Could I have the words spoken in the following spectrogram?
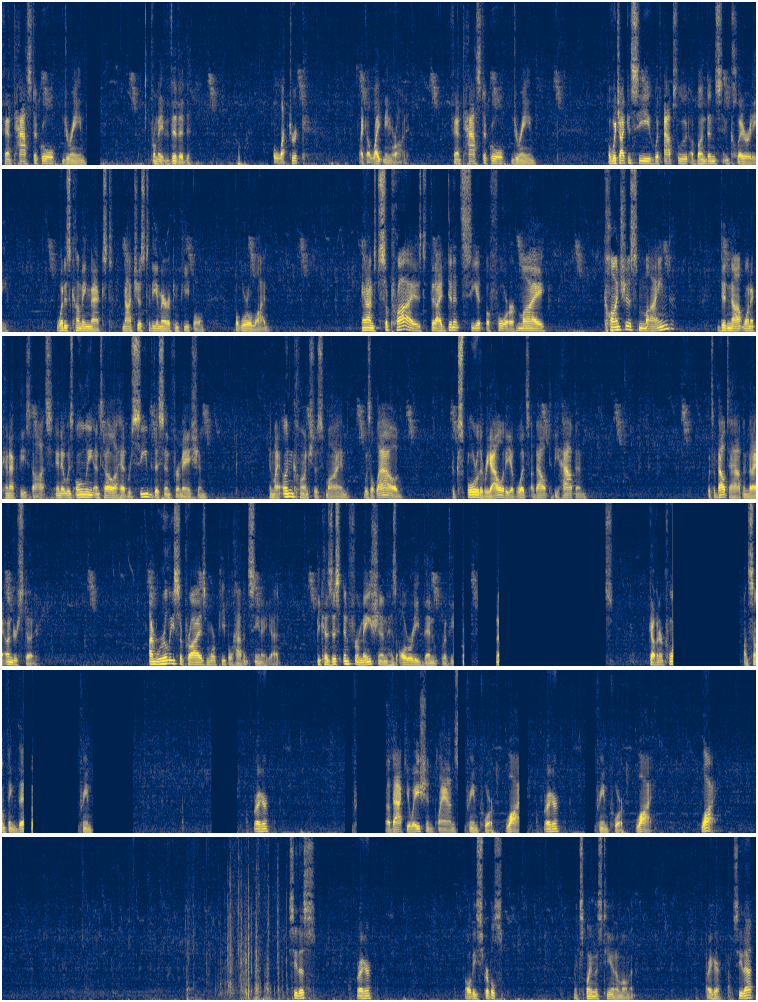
fantastical dream from a vivid electric, like a lightning rod, fantastical dream of which I could see with absolute abundance and clarity what is coming next, not just to the American people, but worldwide. And I'm surprised that I didn't see it before. My conscious mind did not want to connect these dots. And it was only until I had received this information and my unconscious mind was allowed to explore the reality of what's about to be happen what's about to happen that I understood. I'm really surprised more people haven't seen it yet because this information has already been revealed. Governor Cuomo on something that Supreme right here evacuation plans Supreme Court. Why? Right here. Supreme Court. Why? Why? See this right here? All these scribbles? I'll explain this to you in a moment. Right here. See that?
